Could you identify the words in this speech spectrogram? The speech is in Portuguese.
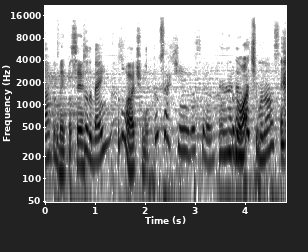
Olá. Tudo bem com você? Tudo bem? Tudo ótimo. Tudo certinho, e você? Ah, Tudo ótimo, nossa.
